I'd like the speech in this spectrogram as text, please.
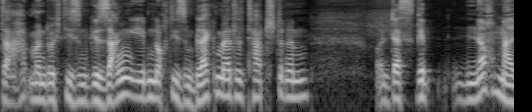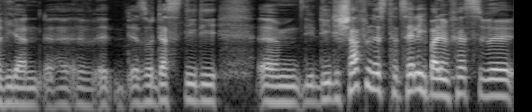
da hat man durch diesen Gesang eben noch diesen Black Metal Touch drin. Und das gibt nochmal wieder, äh, also dass die, die, ähm, die, die, die schaffen es tatsächlich bei dem Festival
